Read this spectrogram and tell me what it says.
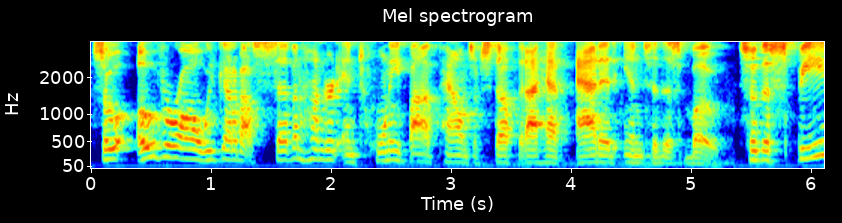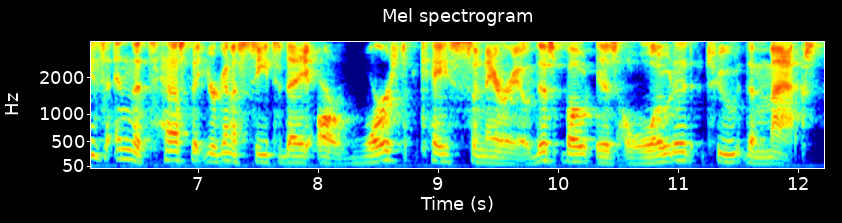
So overall, we've got about 725 pounds of stuff that I have added into this boat. So the speeds in the test that you're gonna see today are worst case scenario. This boat is loaded to the max.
